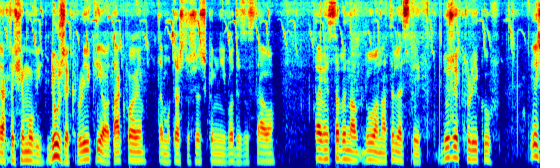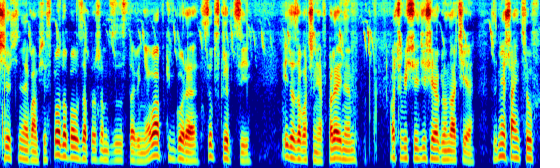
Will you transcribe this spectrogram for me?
jak to się mówi, duże króliki, o tak powiem. Temu też troszeczkę mniej wody zostało. Tak więc to by na, było na tyle z tych dużych królików. Jeśli odcinek Wam się spodobał, zapraszam do zostawienia łapki w górę, subskrypcji i do zobaczenia w kolejnym. Oczywiście dzisiaj oglądacie z mieszańców.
